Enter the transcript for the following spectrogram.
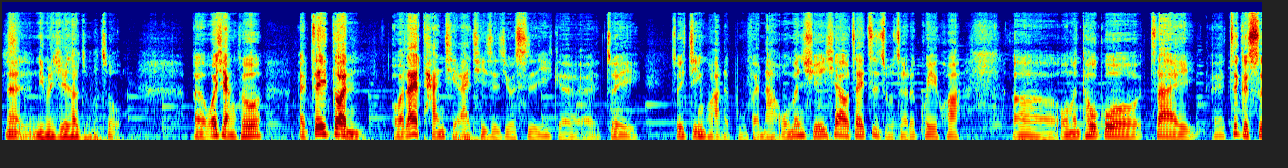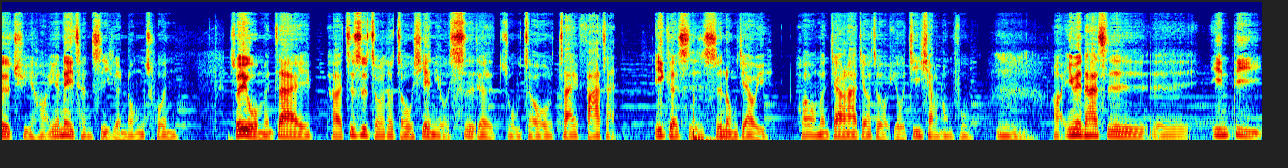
那你们学校怎么做？呃，我想说，呃，这一段我再谈起来，其实就是一个、呃、最最精华的部分哈。我们学校在自主者的规划，呃，我们透过在呃这个社区哈，因为内城是一个农村，所以我们在呃知识轴的轴线有四个主轴在发展，一个是食农教育，我我们叫它叫做有机小农夫嗯啊，因为它是呃因地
